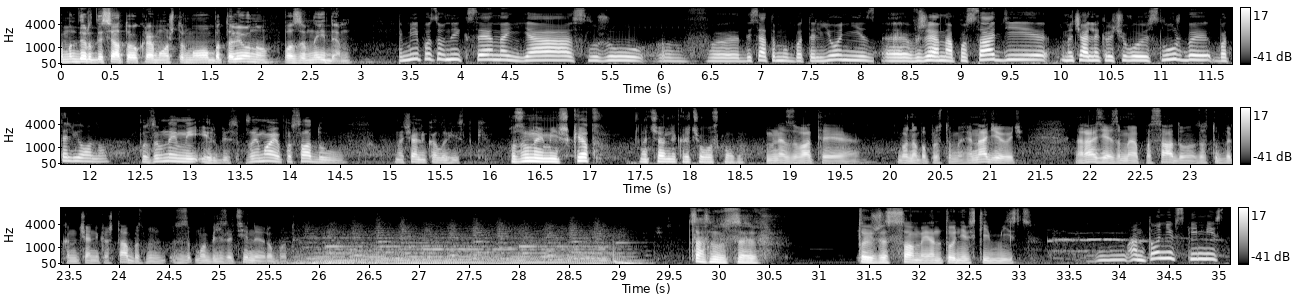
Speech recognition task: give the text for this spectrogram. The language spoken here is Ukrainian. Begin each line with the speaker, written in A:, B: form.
A: Командир 10-го окремого штурмового батальйону, позивний ДЕМ.
B: Мій позивний Ксена. Я служу в 10-му батальйоні е, вже на посаді начальник речової служби батальйону.
C: Позивний мій Ірбіс. Займаю посаду начальника логістики.
D: Позивний мій шкет, начальник речового складу.
E: Мене звати можна по-простому Геннадійович. Наразі я займаю посаду заступника начальника штабу з мобілізаційної роботи.
F: Та ну це той же самий Антонівський міст.
B: Антонівський міст.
